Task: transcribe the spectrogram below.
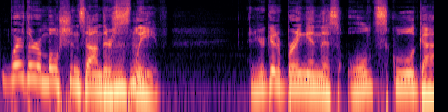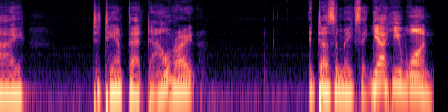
wear their emotions on their Mm-hmm. sleeve, and you're going to bring in this old school guy to tamp that down. Right. It doesn't make sense. Yeah, he won.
